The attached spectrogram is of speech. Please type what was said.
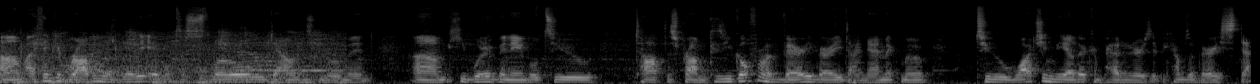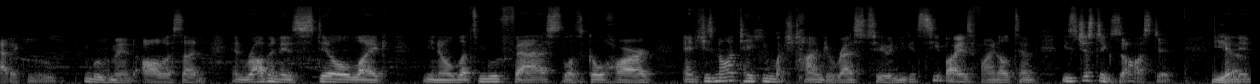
Um, I think if Robin was really able to slow down his movement, um, he would have been able to top this problem. Because you go from a very, very dynamic move to watching the other competitors, it becomes a very static move movement all of a sudden. And Robin is still like, you know, let's move fast, let's go hard. And he's not taking much time to rest too. And you can see by his final attempt, he's just exhausted. Yeah. And it,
